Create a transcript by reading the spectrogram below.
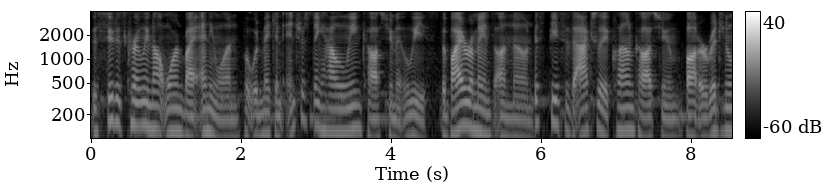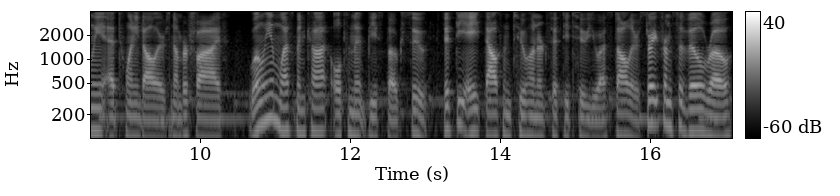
This suit is currently not worn by anyone, but would make an interesting Halloween costume at least. The buyer remains unknown. This piece is actually a clown costume, bought originally at $20. Number 5. William Westmancott Ultimate Bespoke Suit, 58,252 US dollars. Straight from Savile Row,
